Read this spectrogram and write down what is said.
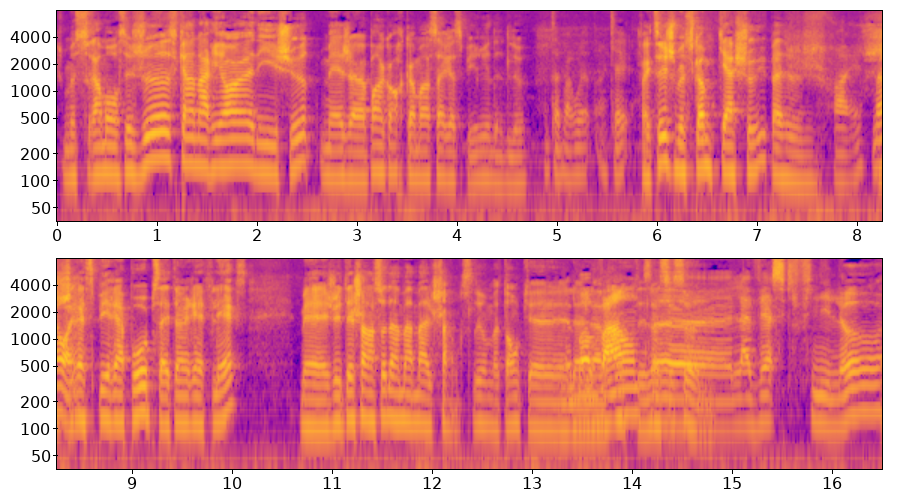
je me suis ramassé jusqu'en arrière des chutes, mais j'avais pas encore commencé à respirer de là. tabarouette ok Fait que tu sais, je me suis comme caché parce que je, ouais je ouais respirais pas, puis ça a été un réflexe. Mais j'ai été chanceux dans ma malchance, là. Mettons que. le ventre là, c'est ça. euh, la veste qui finit là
